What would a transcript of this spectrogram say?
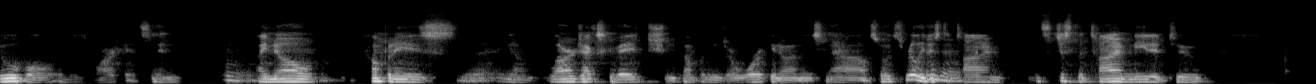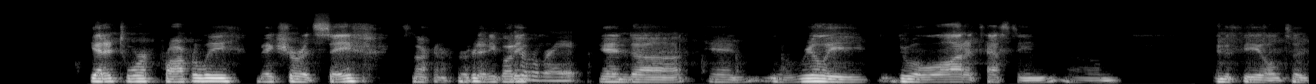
doable in these markets. And mm-hmm. I know companies, uh, you know, large excavation companies are working on this now. So it's really just mm-hmm. a time. It's just the time needed to get it to work properly, make sure it's safe. It's not going to hurt anybody, right? And uh, and you know, really do a lot of testing um, in the field to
